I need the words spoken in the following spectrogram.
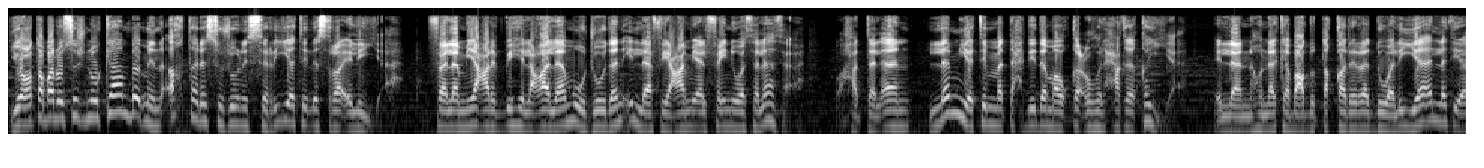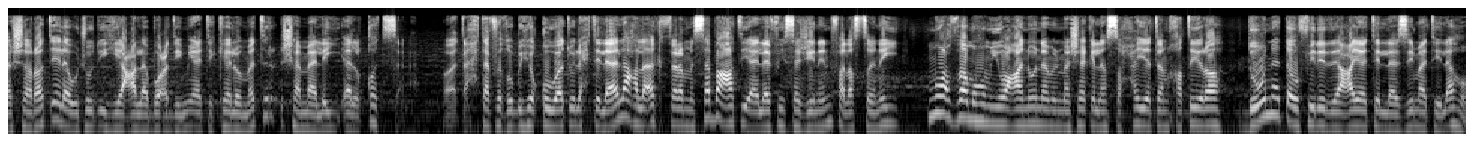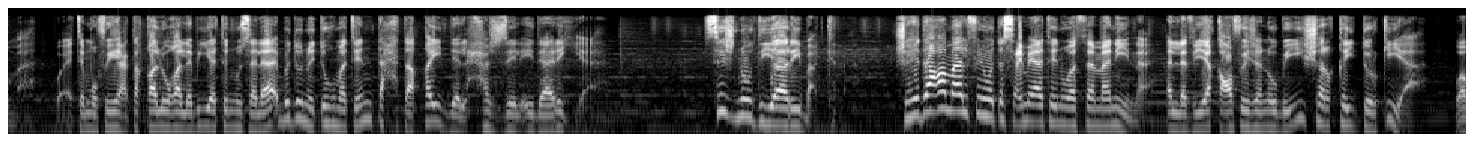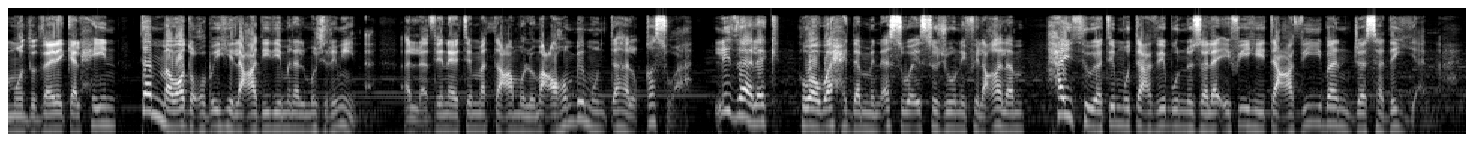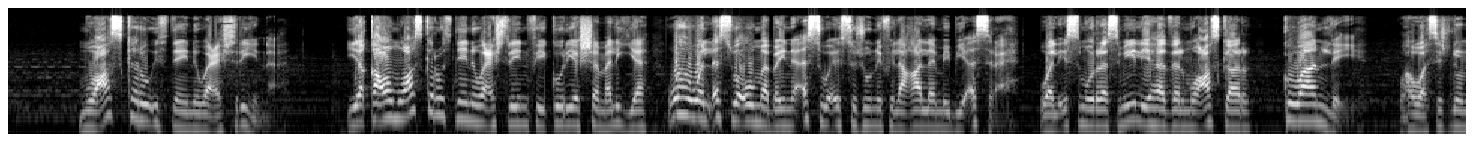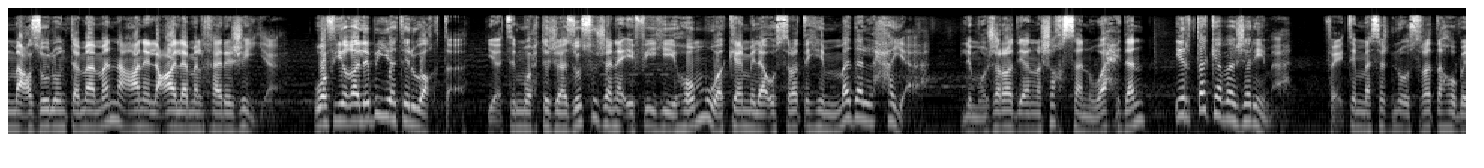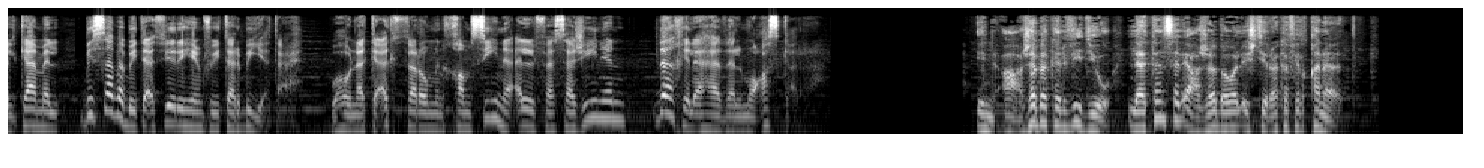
يعتبر سجن كامب من أخطر السجون السرية الإسرائيلية فلم يعرف به العالم وجودا إلا في عام 2003 وحتى الآن لم يتم تحديد موقعه الحقيقي. إلا أن هناك بعض التقارير الدولية التي أشارت إلى وجوده على بعد 100 كيلومتر شمالي القدس وتحتفظ به قوات الاحتلال على أكثر من سبعة ألاف سجين فلسطيني. معظمهم يعانون من مشاكل صحية خطيرة دون توفير الرعاية اللازمة لهم ويتم فيه اعتقال غالبية النزلاء بدون تهمة تحت قيد الحجز الإداري. سجن ديار بكر. شهد عام 1980 الذي يقع في جنوب شرقي تركيا ومنذ ذلك الحين تم وضع به العديد من المجرمين الذين يتم التعامل معهم بمنتهى القسوة. لذلك هو واحدا من أسوأ السجون في العالم حيث يتم تعذيب النزلاء فيه تعذيبا جسديا. معسكر 22 يقع معسكر 22 في كوريا الشمالية وهو الأسوأ ما بين أسوأ السجون في العالم بأسره. والاسم الرسمي لهذا المعسكر كوان لي وهو سجن معزول تماما عن العالم الخارجي. وفي غالبية الوقت يتم احتجاز السجناء فيه هم وكامل أسرتهم مدى الحياة لمجرد أن شخصا واحدا ارتكب جريمة فيتم سجن أسرته بالكامل بسبب تأثيرهم في تربيته. وهناك أكثر من خمسين ألف سجين داخل هذا المعسكر. إن أعجبك الفيديو لا تنسى الإعجاب والاشتراك في القناة.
